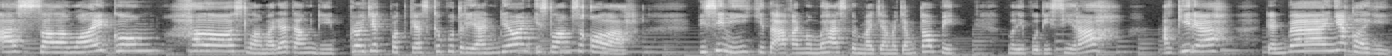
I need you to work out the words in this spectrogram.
Assalamualaikum, halo, selamat datang di Project Podcast Keputrian Dewan Islam Sekolah. Di sini kita akan membahas bermacam-macam topik, meliputi sirah, akidah, dan banyak lagi,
